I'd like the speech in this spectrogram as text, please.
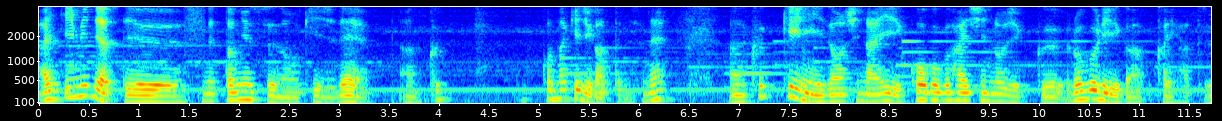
IT メディアっていうネットニュースの記事で、あのクこんな記事があったんですね。あのクッキーに依存しない広告配信ロジック、ログリーが開発、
